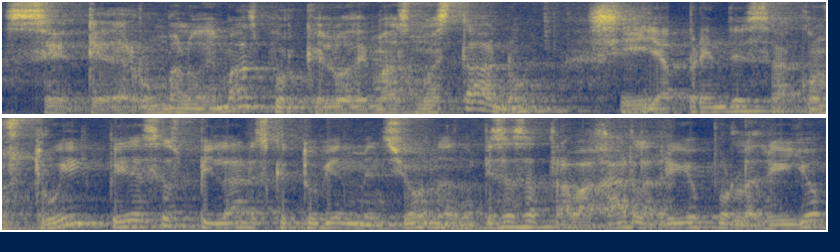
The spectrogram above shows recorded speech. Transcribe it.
se te derrumba lo demás porque lo demás no está, ¿no? Sí. Y aprendes a construir esos pilares que tú bien mencionas, ¿no? empiezas a trabajar ladrillo por ladrillo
